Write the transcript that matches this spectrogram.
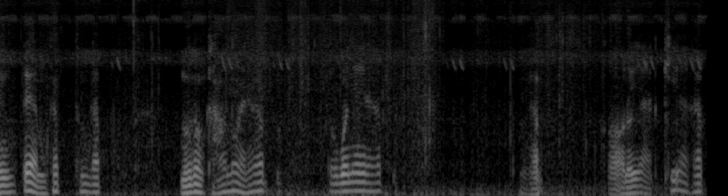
หนึ่งแต้มครับสำหรับหนูต้องขาวหน่อยนะครับ ตัวใหญ่นะครับนะครับ ขออนุญาตเคลียร์ครับ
